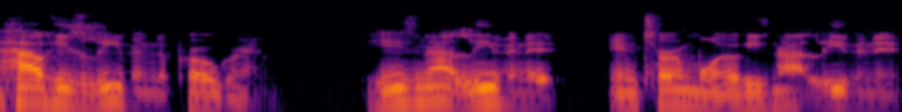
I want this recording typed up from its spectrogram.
how he's leaving the program. He's not leaving it in turmoil. He's not leaving it,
